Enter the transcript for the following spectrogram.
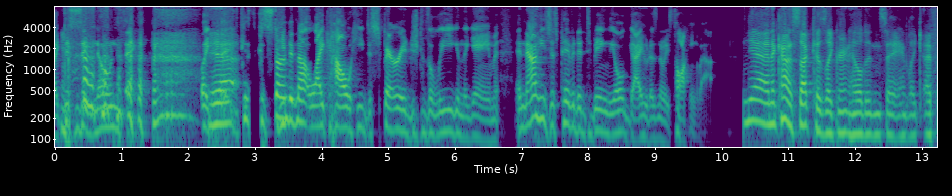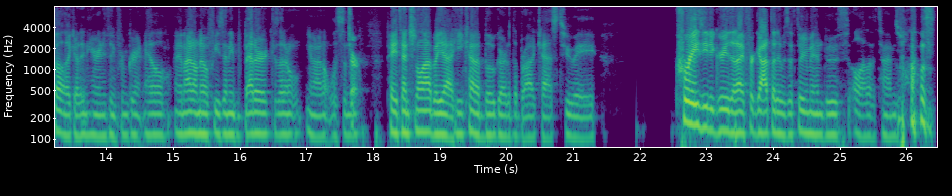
Like this is a known thing. Like yeah. because Stern did not like how he disparaged the league in the game, and now he's just pivoted to being the old guy who doesn't know what he's talking about. Yeah, and it kind of sucked because like Grant Hill didn't say like I felt like I didn't hear anything from Grant Hill, and I don't know if he's any better because I don't you know I don't listen, sure. pay attention a lot. But yeah, he kind of bogarted the broadcast to a crazy degree that I forgot that it was a three man booth a lot of the times while I was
